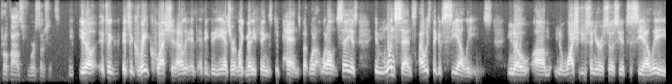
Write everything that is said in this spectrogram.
profiles for associates? You know, it's a it's a great question. I don't. I think the answer, like many things, depends. But what what I'll say is, in one sense, I always think of CLEs you know, um, you know, why should you send your associates to CLE?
